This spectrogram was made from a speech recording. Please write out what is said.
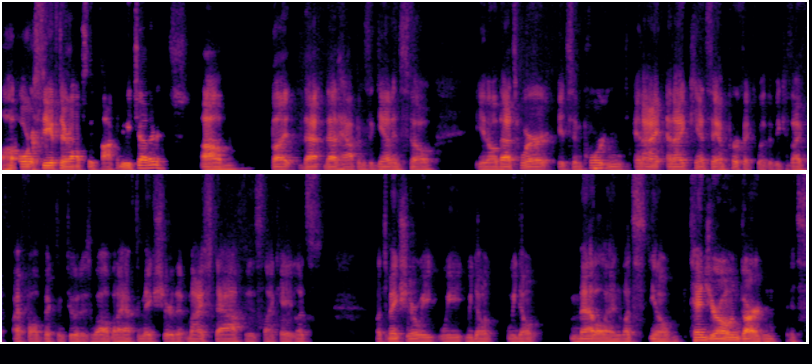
uh, or see if they're actually talking to each other. Um, but that that happens again, and so you know that's where it's important. And I and I can't say I'm perfect with it because I I fall victim to it as well. But I have to make sure that my staff is like, hey, let's let's make sure we we we don't we don't meddle and let's you know tend your own garden. It's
